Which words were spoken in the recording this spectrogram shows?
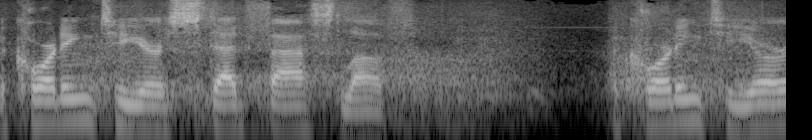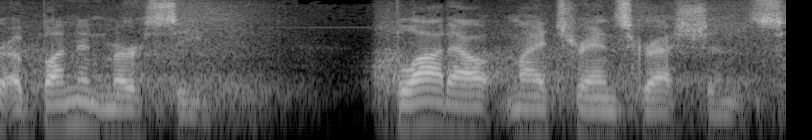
according to your steadfast love, according to your abundant mercy, blot out my transgressions.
